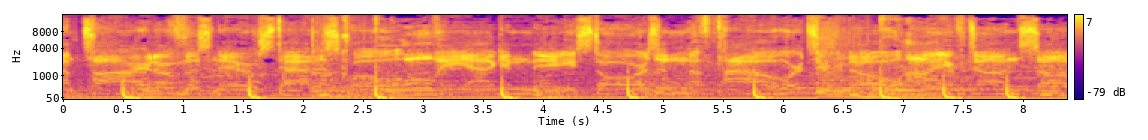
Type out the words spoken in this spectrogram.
I'm tired of this new status quo. All the agony stores enough power to know I have done some.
